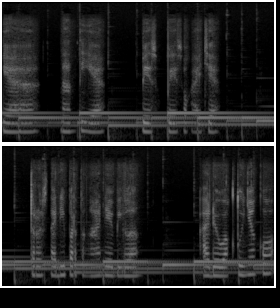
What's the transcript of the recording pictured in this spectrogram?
Ya, nanti ya, besok-besok aja. Terus tadi pertengahan dia bilang, ada waktunya kok.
